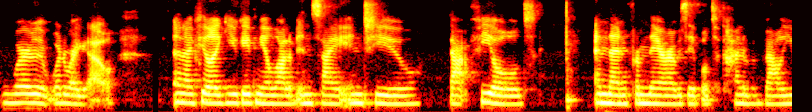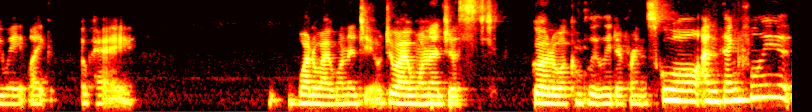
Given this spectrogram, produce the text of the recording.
where, where do I go? And I feel like you gave me a lot of insight into that field. And then from there, I was able to kind of evaluate, like, okay, what do I want to do? Do I want to just go to a completely different school. And thankfully,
